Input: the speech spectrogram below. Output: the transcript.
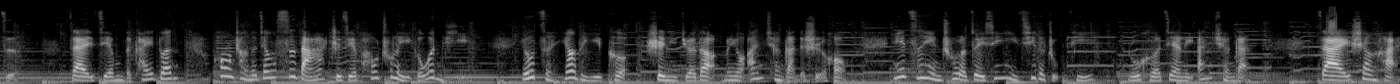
子，在节目的开端，控场的姜思达直接抛出了一个问题：有怎样的一刻是你觉得没有安全感的时候？以此引出了最新一期的主题：如何建立安全感？在上海，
